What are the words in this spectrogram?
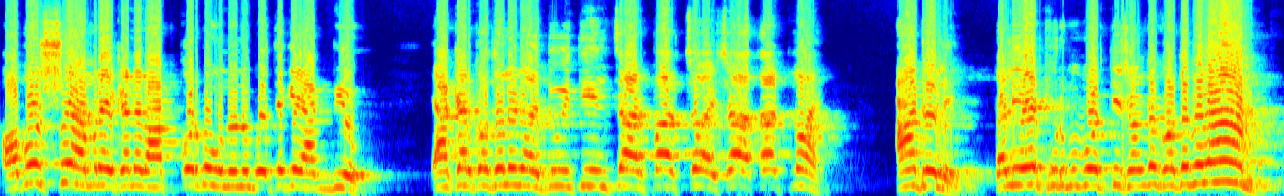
অবশ্যই আমরা এখানে রাত করব উননব্বই থেকে এক বিয়োগ। এক আর কত হলে নয়? দুই, তিন, চার, পাঁচ, ছয়, সাত, আট, নয়, আট হলে। তাহলে এর পূর্ববর্তী সংখ্যা কত পেলাম?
